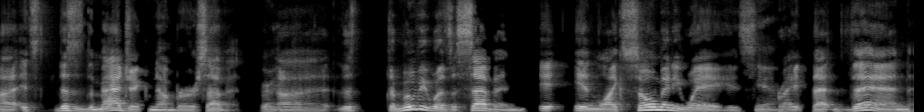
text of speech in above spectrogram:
uh, it's this is the magic number seven. Right. Uh, this the movie was a seven it, in like so many ways, Yeah. right? That then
